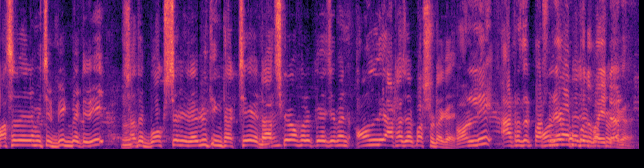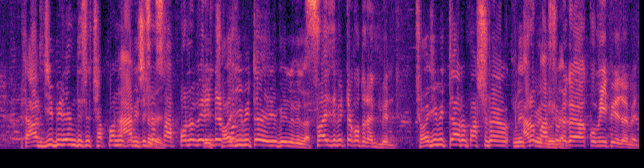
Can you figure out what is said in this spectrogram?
পাঁচ হাজার এমএচ এর বিগ ব্যাটারি সাথে বক্স চার্জার এভরিথিং থাকছে। এটা আজকের অফারে পেয়ে যাবেন অনলি আট হাজার পাঁচশো টাকায়। অনলি আট হাজার পাঁচশো ভাই টাকা। আট জিবি র্যাম দুশো ছাপ্পান্ন জিবি 856 variant ছয় জিবিটা অ্যাভেলেবেল আছে। ছয় জিবিটা কত রাখবেন? ছয় জিবিটা আরও পাঁচশো টাকা আরও পাঁচশো টাকা কমিয়ে পেয়ে যাবেন।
